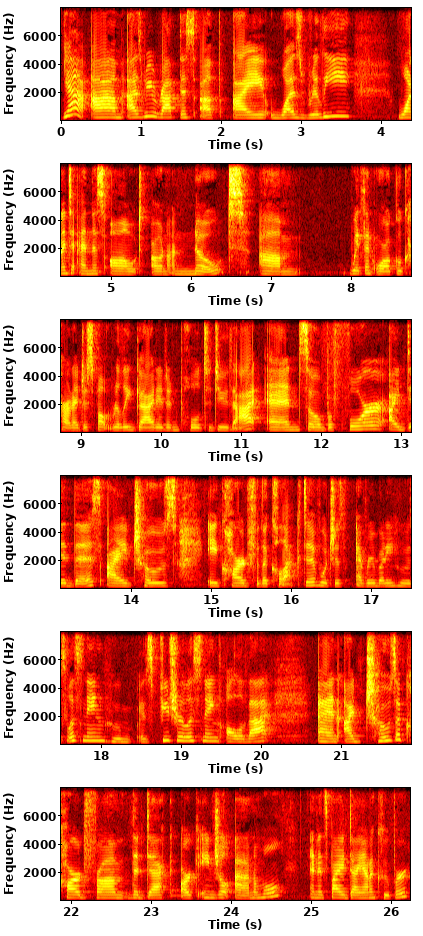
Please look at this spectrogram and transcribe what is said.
yeah, um, as we wrap this up, I was really wanted to end this out on a note um, with an oracle card. I just felt really guided and pulled to do that. And so before I did this, I chose a card for the collective, which is everybody who is listening, who is future listening, all of that. And I chose a card from the deck Archangel Animal and it's by Diana Cooper.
